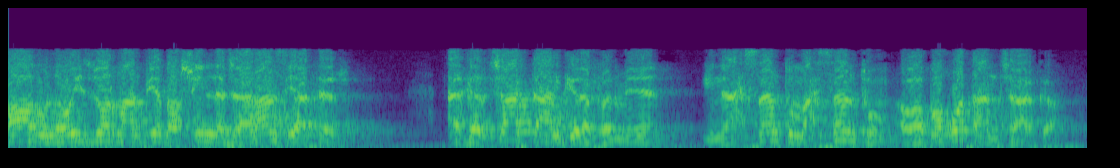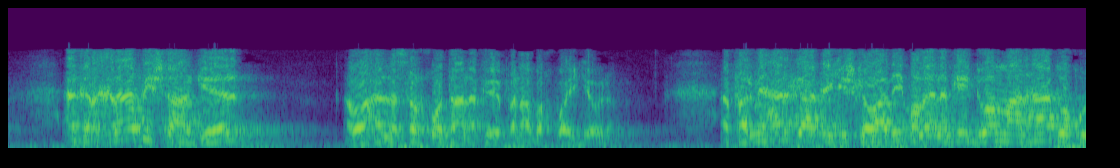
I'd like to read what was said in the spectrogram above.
ماڵ و نەوەی زۆرمان پێبەخشین لە جاران زیاتر. ئەگەر چاکتان کرە فەرمێ ئین ئەحسنتم ئەحسنتم ئەوە بۆ خۆتان چاکە. ئەگەر خراپیشتان کرد ئەوە هەر لەسەر خۆتانەکەوێ پەنا بەخوای گەورە. ئەفەرمی هەر کاتێکیش کەوادەی بەڵێنەکەی دووەممان هات وەکو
